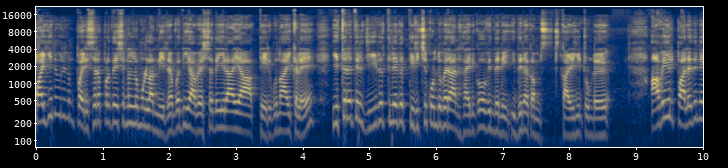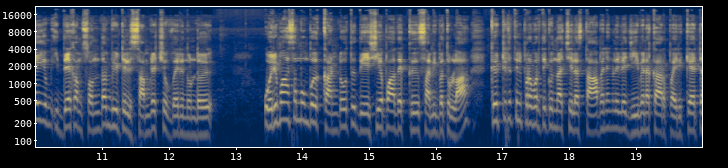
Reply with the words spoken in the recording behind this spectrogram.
പയ്യന്നൂരിലും പരിസര പ്രദേശങ്ങളിലുമുള്ള നിരവധി അവശതയിലായ തെരുവു നായ്ക്കളെ ഇത്തരത്തിൽ ജീവിതത്തിലേക്ക് തിരിച്ചു കൊണ്ടുവരാൻ ഹരിഗോവിന്ദന് ഇതിനകം കഴിഞ്ഞിട്ടുണ്ട്. അവയിൽ പലതിനെയും ഇദ്ദേഹം സ്വന്തം വീട്ടിൽ സംരക്ഷിച്ചു വരുന്നുണ്ട്. ഒരു മാസം മുമ്പ് കണ്ടോത്ത് ദേശീയപാതയ്ക്ക് സമീപത്തുള്ള കെട്ടിടത്തിൽ പ്രവർത്തിക്കുന്ന ചില സ്ഥാപനങ്ങളിലെ ജീവനക്കാർ പരിക്കേറ്റ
